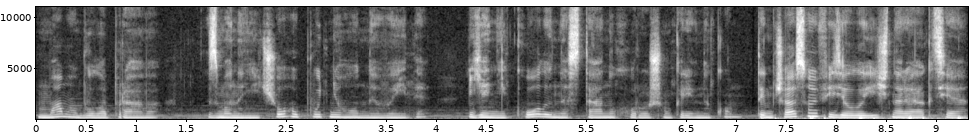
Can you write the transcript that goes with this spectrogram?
Мама була права, з мене нічого путнього не вийде. Я ніколи не стану хорошим керівником. Тим часом фізіологічна реакція,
